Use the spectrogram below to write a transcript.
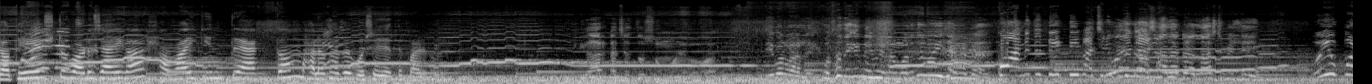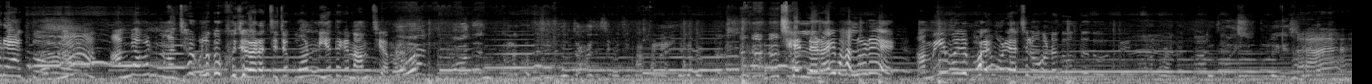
যথেষ্ট বড় জায়গা সবাই কিন্তু একদম ভালোভাবে বসে যেতে পারবে। কাছে তো সময় বাবা? এবার ভালো কোথা থেকে নেমে এলাম বলো ওই জায়গাটা? কো আমি তো দেখতেই পাচ্ছি না ওই কোন তো জায়গা সাদাটা লাস্ট বিল্ডিং ওই উপরে একদম হ্যাঁ। হ্যাঁ আমি আবার মাঝারগুলোকে খুঁজে বেড়াচ্ছি যে কোন নিয়ে থেকে নামছি আমরা। ছেলেরাই ভালো রে আমি মনে ভয় মরে যাচ্ছিলাম ওখানে দুলতে দুলতে। হ্যাঁ।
